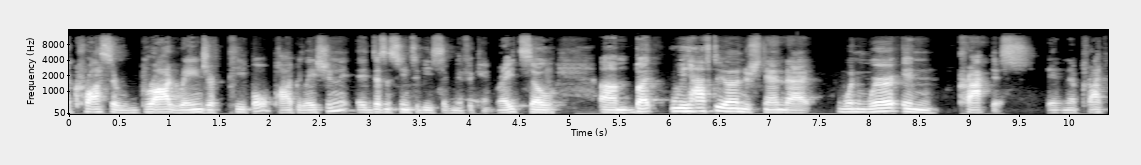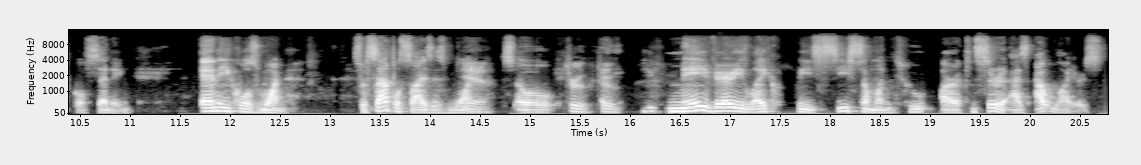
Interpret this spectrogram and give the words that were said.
across a broad range of people population it doesn't seem to be significant right so um, but we have to understand that when we're in practice in a practical setting n equals one so sample size is one Yeah. so True, true. you may very likely see someone who are considered as outliers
